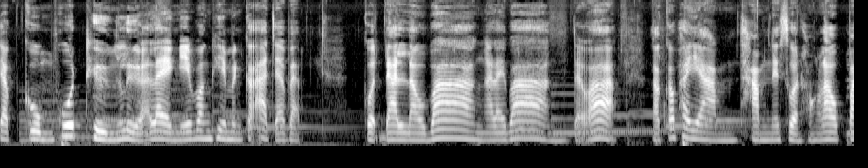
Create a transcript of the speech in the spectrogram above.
จับกลุ่มพูดถึงหรืออะไรอย่างเงี้ยบางทีมันก็อาจจะแบบ กดดันเราบ้างอะไรบ้าง แต่ว่าเราก็พยายามทำในส่วนของเราไป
